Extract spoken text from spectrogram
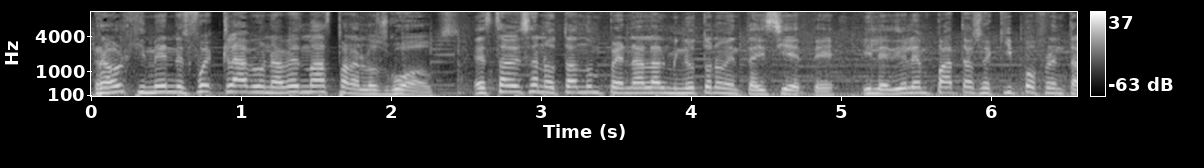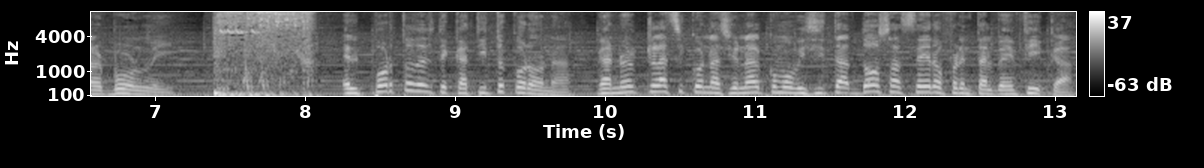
Raúl Jiménez fue clave una vez más para los Wolves, esta vez anotando un penal al minuto 97 y le dio el empate a su equipo frente al Burnley. El Porto del Tecatito Corona ganó el Clásico Nacional como visita 2 a 0 frente al Benfica.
